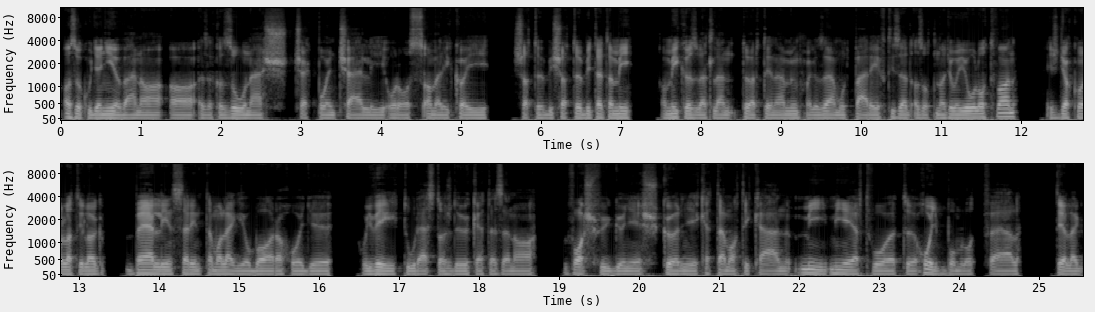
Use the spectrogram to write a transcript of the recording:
azok ugye nyilván a, a, ezek a zónás checkpoint, Charlie, orosz, amerikai stb. stb. Tehát a mi, a mi közvetlen történelmünk, meg az elmúlt pár évtized, az ott nagyon jól ott van, és gyakorlatilag Berlin szerintem a legjobb arra, hogy, hogy végig túráztasd őket ezen a vasfüggöny és környéke tematikán, mi, miért volt, hogy bomlott fel, tényleg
